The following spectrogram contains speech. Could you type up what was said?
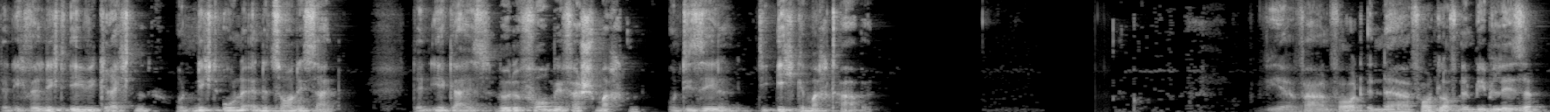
Denn ich will nicht ewig rechten und nicht ohne Ende zornig sein, denn ihr Geist würde vor mir verschmachten und die Seelen, die ich gemacht habe. Wir fahren fort in der fortlaufenden Bibellese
